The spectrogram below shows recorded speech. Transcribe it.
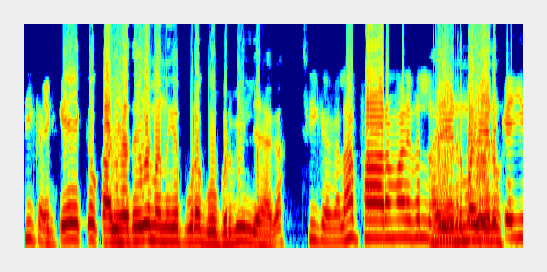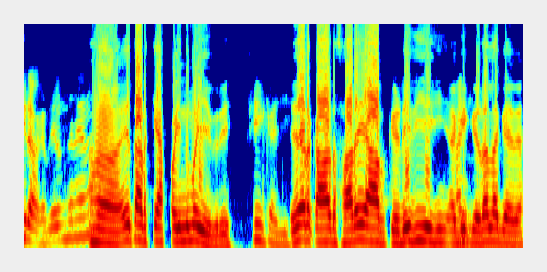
ਠੀਕ ਹੈ ਇੱਕ ਇਹ ਇੱਕ ਕਾਲੀ ਹੱਥ ਇਹਦੇ ਮੰਨ ਕੇ ਪੂਰਾ ਗੋਬਰ ਵੀ ਨਹੀਂ ਲਿਆ ਹੈਗਾ। ਠੀਕ ਹੈ ਗੱਲ ਹਾਂ ਫਾਰਮ ਵਾਲੇ ਫਿਰ ਲਵੇੜ ਲਵੇੜ ਇਹਨੂੰ। ਕੇ ਜੀ ਰੱਖਦੇ ਹੁੰਦੇ ਨੇ ਨਾ। ਹਾਂ ਇਹ ਤੜਕੇ ਆਪਾਂ ਹੀ ਨਮਾਈਏ ਵੀਰੇ। ਠੀਕ ਹੈ ਜੀ। ਇਹਦਾ ਰਿਕਾਰਡ ਸਾਰੇ ਆਪ ਕਿਹੜੇ ਦੀ ਹੈਗੀ ਅੱਗੇ। ਕਿਹੜਾ ਲੱਗਿਆ ਹੋਇਆ।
